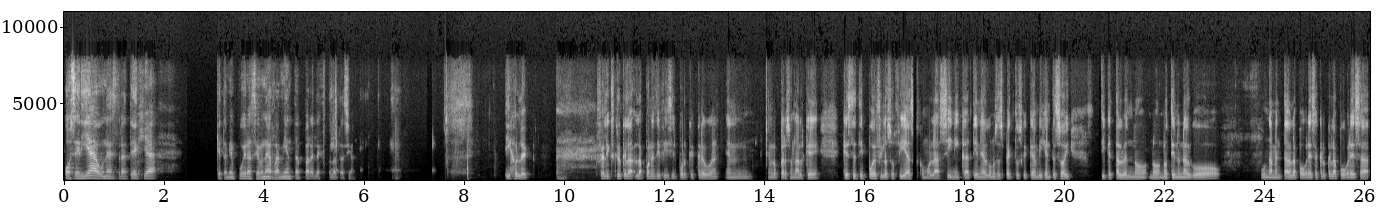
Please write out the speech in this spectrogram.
o sería una estrategia que también pudiera ser una herramienta para la explotación? Híjole, Félix, creo que la, pones difícil porque creo en, lo personal que, este tipo de filosofías como la cínica tiene algunos aspectos que quedan vigentes hoy y que tal vez no, no, tienen algo fundamentado en la pobreza. Creo que la pobreza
